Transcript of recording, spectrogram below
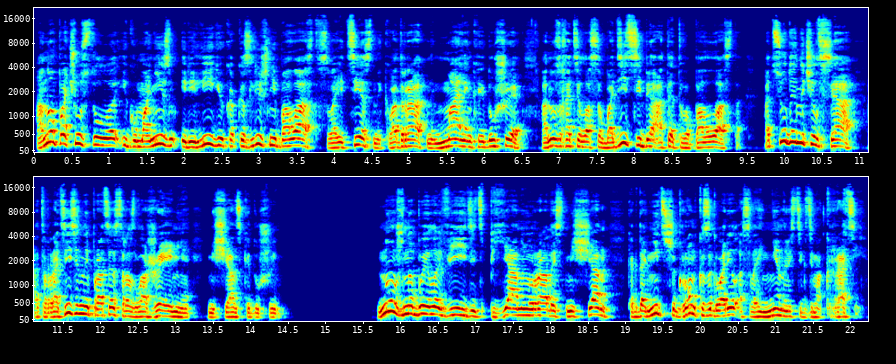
оно почувствовало и гуманизм, и религию как излишний балласт в своей тесной, квадратной, маленькой душе. Оно захотело освободить себя от этого балласта, Отсюда и начался отвратительный процесс разложения мещанской души. Нужно было видеть пьяную радость мещан, когда Ницше громко заговорил о своей ненависти к демократии.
